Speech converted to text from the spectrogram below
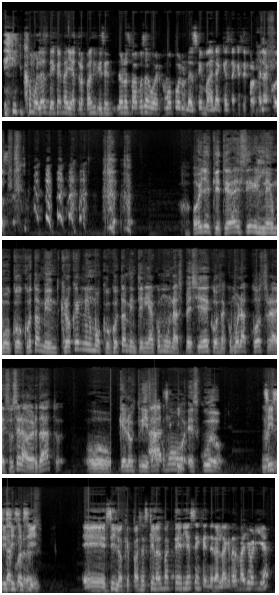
Y como las dejan ahí atrapadas y dicen, no nos vamos a mover como por una semana que hasta que se forme la costra. Oye, ¿qué te iba a decir? El neumococo también, creo que el neumococo también tenía como una especie de cosa como la costra, ¿eso será verdad? O que lo utilizan Ah, como sí. escudo. No sí, sí, sí, sí, acuerdas. sí. Eh, sí, lo que pasa es que las bacterias, en general la gran mayoría,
